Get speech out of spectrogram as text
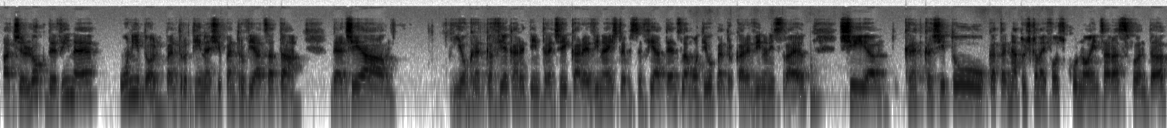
acel loc devine un idol pentru tine și pentru viața ta. De aceea eu cred că fiecare dintre cei care vin aici trebuie să fie atenți la motivul pentru care vin în Israel și uh, cred că și tu, Cătălina, atunci când ai fost cu noi în Țara Sfântă,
